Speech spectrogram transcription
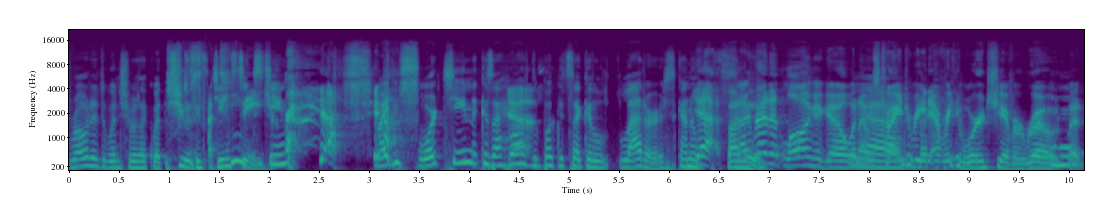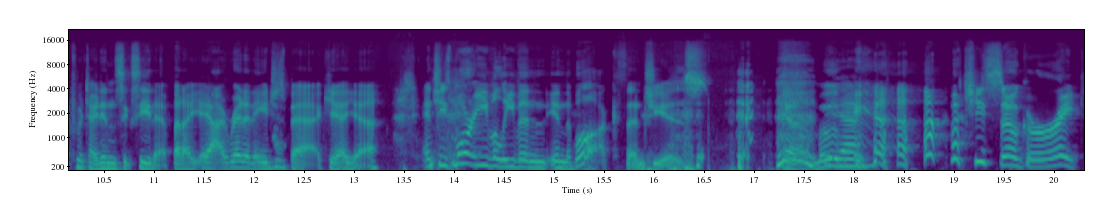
wrote it when she was like what she was 15, a 16? yes, Might be 14 because I have Yes. the book. It's like a letter. It's kind of Yes, funny. I read it long ago when I was trying to read every word she ever wrote, mm-hmm. but which I didn't succeed at. But I yeah, I read it ages back. Yeah, yeah. And she's more evil even in the book than she is in the movie. Yeah. but she's so great.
